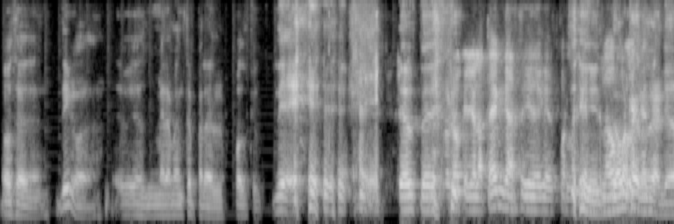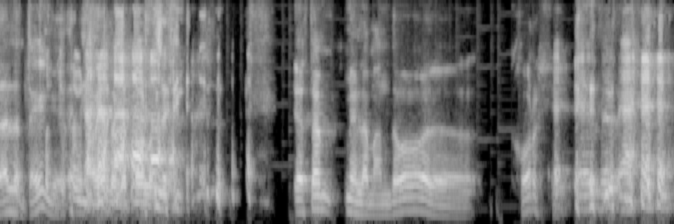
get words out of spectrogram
o sea, digo, es meramente para el podcast. Este, Por lo que yo la tenga, que por la sí, gente, no por que la en gente. realidad lo tenga. Yo soy una verga, yo todo lo sé. Esta me la mandó eh, Jorge. Eh, eh,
